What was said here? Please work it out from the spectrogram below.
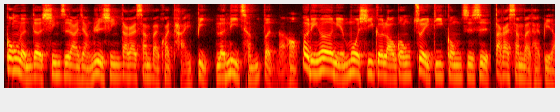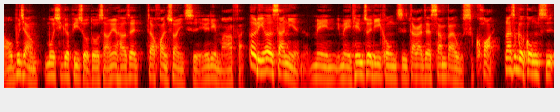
工人的薪资来讲，日薪大概三百块台币，人力成本了哈。二零二二年墨西哥劳工最低工资是大概三百台币了。我不讲墨西哥比索多少，因为还要再再换算一次，有点麻烦。二零二三年每每天最低工资大概在三百五十块。那这个工资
